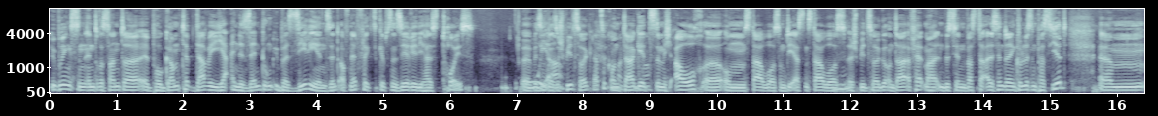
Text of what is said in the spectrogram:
Übrigens ein interessanter äh, Programmtipp, da wir ja eine Sendung über Serien sind. Auf Netflix gibt es eine Serie, die heißt Toys. Äh, Oh, beziehungsweise ja. Spielzeug. Und da geht es nämlich auch äh, um Star Wars, um die ersten Star Wars Mhm. äh, Spielzeuge. Und da erfährt man halt ein bisschen, was da alles hinter den Kulissen passiert. Ähm,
